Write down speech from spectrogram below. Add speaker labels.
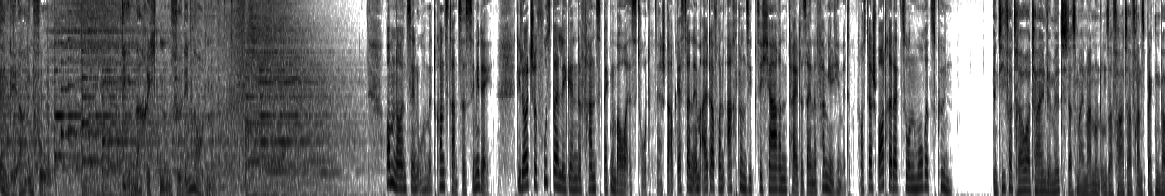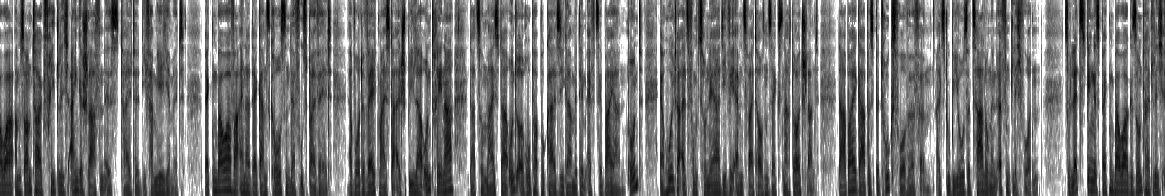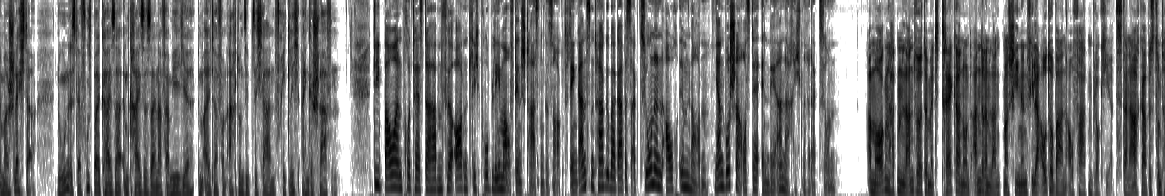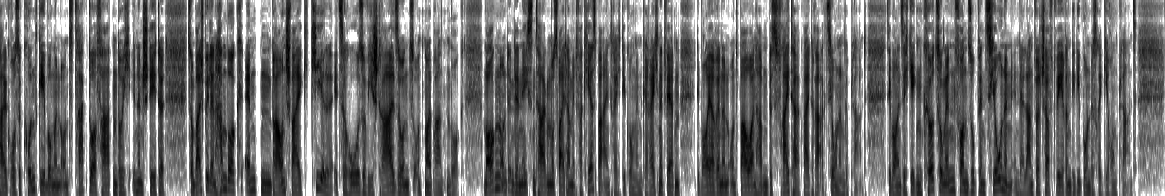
Speaker 1: NDR Info. Die Nachrichten für den Norden.
Speaker 2: Um 19 Uhr mit Konstanze Semidey. Die deutsche Fußballlegende Franz Beckenbauer ist tot. Er starb gestern im Alter von 78 Jahren, teilte seine Familie mit. Aus der Sportredaktion Moritz Kühn.
Speaker 3: In tiefer Trauer teilen wir mit, dass mein Mann und unser Vater Franz Beckenbauer am Sonntag friedlich eingeschlafen ist, teilte die Familie mit. Beckenbauer war einer der ganz Großen der Fußballwelt. Er wurde Weltmeister als Spieler und Trainer, dazu Meister und Europapokalsieger mit dem FC Bayern. Und er holte als Funktionär die WM 2006 nach Deutschland. Dabei gab es Betrugsvorwürfe, als dubiose Zahlungen öffentlich wurden. Zuletzt ging es Beckenbauer gesundheitlich immer schlechter. Nun ist der Fußballkaiser im Kreise seiner Familie im Alter von 78 Jahren friedlich eingeschlafen.
Speaker 2: Die Bauernproteste haben für ordentlich Probleme auf den Straßen gesorgt. Den ganzen Tag über gab es Aktionen auch im Norden. Jan Busche aus der NDR Nachrichtenredaktion.
Speaker 4: Am Morgen hatten Landwirte mit Treckern und anderen Landmaschinen viele Autobahnauffahrten blockiert. Danach gab es zum Teil große Kundgebungen und Traktorfahrten durch Innenstädte, zum Beispiel in Hamburg, Emden, Braunschweig, Kiel, Itzehoe sowie Stralsund und Neubrandenburg. Morgen und in den nächsten Tagen muss weiter mit Verkehrsbeeinträchtigungen gerechnet werden. Die Bäuerinnen und Bauern haben bis Freitag weitere Aktionen geplant. Sie wollen sich gegen Kürzungen von Subventionen in der Landwirtschaft wehren, die die Bundesregierung plant.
